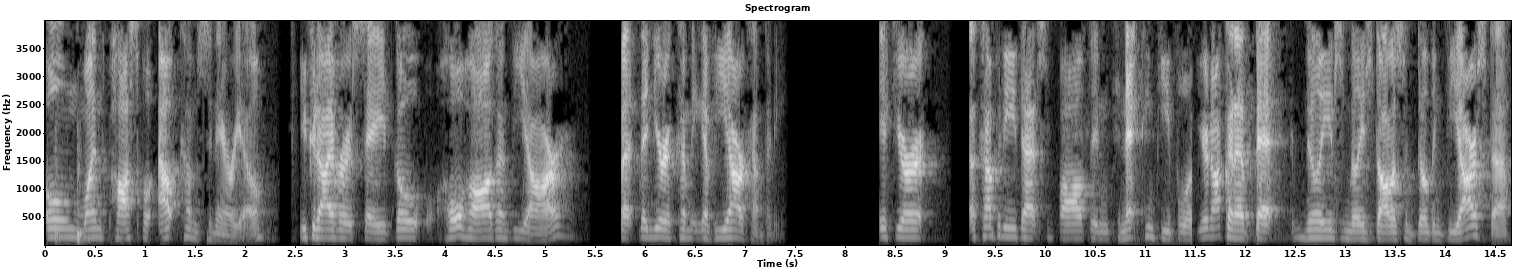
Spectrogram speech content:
own one possible outcome scenario. You could either say go whole hog on VR, but then you're becoming a VR company. If you're a company that's involved in connecting people, you're not going to bet millions and millions of dollars in building VR stuff.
